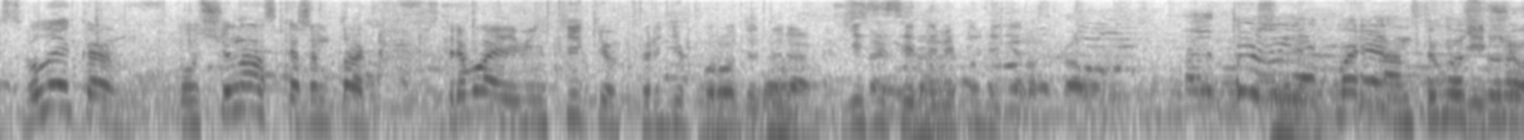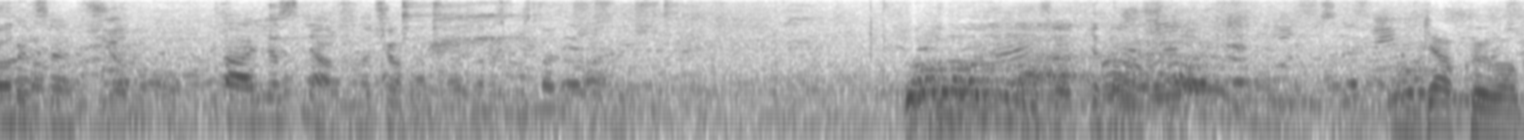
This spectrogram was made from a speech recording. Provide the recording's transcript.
Тобто велика толщина, скажімо так, встріває він тільки в тверді породи дерев. і Если все. сильно метнуть, они раскалывают. Е, Теж як варіант того, що Ще одна, робиться. ще одна. А, я зняв на чорному, зараз поставлю щось інше. Дякую вам.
